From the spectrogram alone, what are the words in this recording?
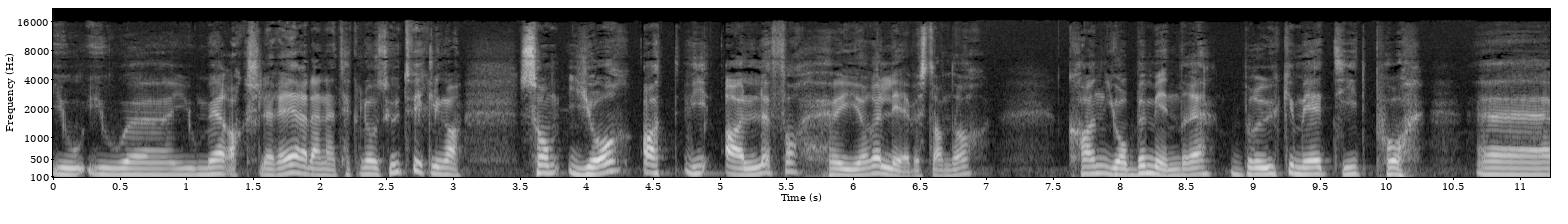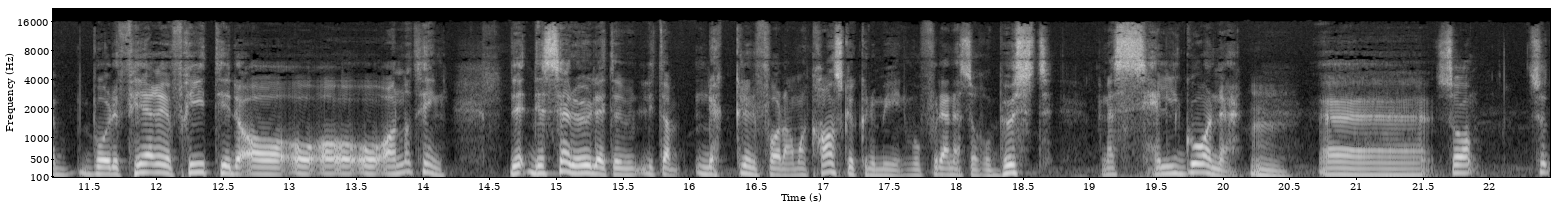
jo, jo, eh, jo mer akselererer denne teknologiske utviklinga, som gjør at vi alle får høyere levestandard, kan jobbe mindre, bruke mer tid på eh, både ferie, fritid og, og, og, og andre ting. Det, det ser du litt, litt, av nøkkelen for den amerikanske økonomien, hvorfor den er så robust. Den er selvgående. Mm. Eh, så, så,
